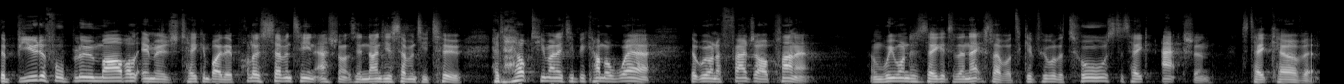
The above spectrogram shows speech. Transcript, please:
The beautiful blue marble image taken by the Apollo 17 astronauts in 1972 had helped humanity become aware that we're on a fragile planet, and we wanted to take it to the next level to give people the tools to take action, to take care of it.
